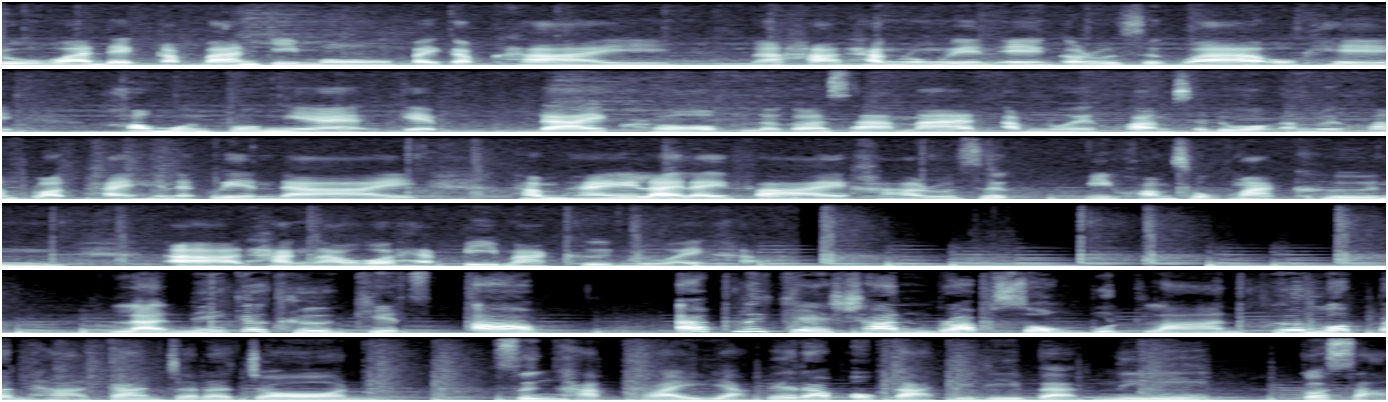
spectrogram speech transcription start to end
รู้ว่าเด็กกลับบ้านกี่โมงไปกับใคร นะคะ ทางโรงเรียนเองก็รู้สึกว่าโอเค ข้อมูลพวกนี้เก็บได้ครบ แล้วก็สามารถอำนวยความสะดวกอำนวยความปลอดภัยให้นักเรียนได้ทำให้หลาย ๆ ฝ่ายค่ะ รู้สึกมีความสุขมากขึ้น ทางเราก็แฮปปี้มากขึ้นด้วยค่ะ และนี่ก็คือ Kids Up แอปพลิเคชันรับส่งบุตรหลานเพื่อลดปัญหาการจราจร ซึ่งหากใครอยากได้รับโอกาสดี ๆ แบบนี้ ก็สา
